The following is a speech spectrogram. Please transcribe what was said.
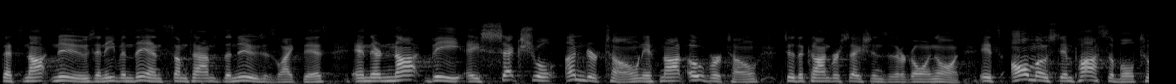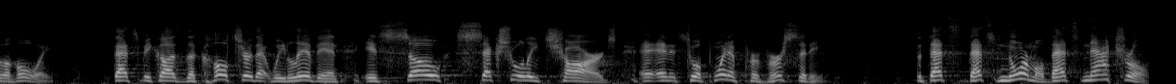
that's not news, and even then, sometimes the news is like this, and there not be a sexual undertone, if not overtone, to the conversations that are going on. It's almost impossible to avoid. That's because the culture that we live in is so sexually charged, and, and it's to a point of perversity. But that's, that's normal, that's natural.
